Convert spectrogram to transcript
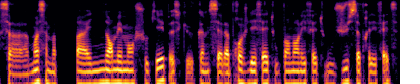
Ça, moi, ça m'a pas énormément choqué parce que comme c'est à l'approche des fêtes ou pendant les fêtes ou juste après les fêtes,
